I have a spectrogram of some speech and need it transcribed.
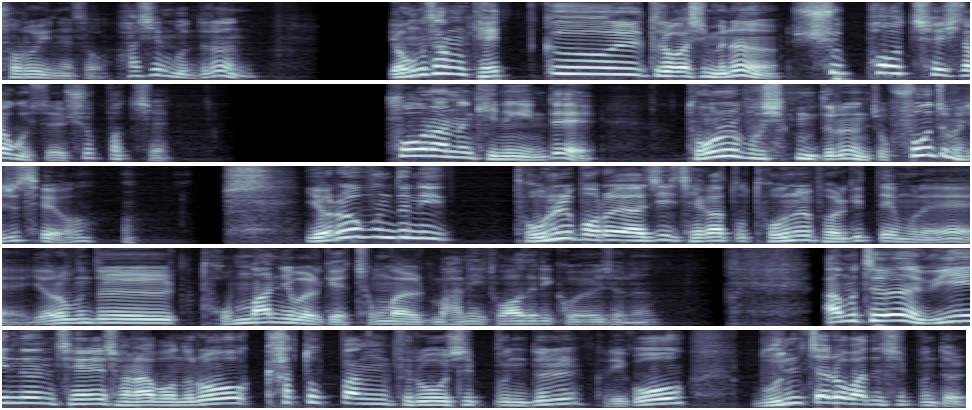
저로 인해서 하신 분들은 영상 댓글 들어가시면은 슈퍼챗이라고 있어요. 슈퍼챗. 후원하는 기능인데 돈을 버신 분들은 좀 후원 좀 해주세요. 여러분들이 돈을 벌어야지 제가 또 돈을 벌기 때문에 여러분들 돈 많이 벌게 정말 많이 도와드릴 거예요 저는. 아무튼 위에 있는 제 전화번호로 카톡방 들어오실 분들 그리고 문자로 받으실 분들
